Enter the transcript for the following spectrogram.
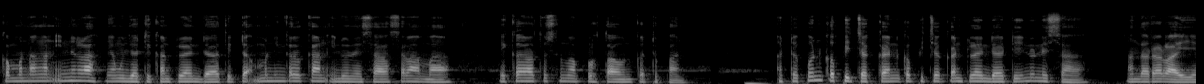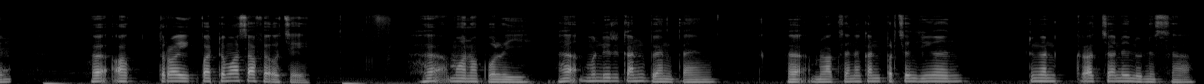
Kemenangan inilah yang menjadikan Belanda tidak meninggalkan Indonesia selama 350 tahun ke depan. Adapun kebijakan-kebijakan Belanda di Indonesia antara lain hak oktroy pada masa VOC, hak monopoli, hak mendirikan benteng, hak melaksanakan perjanjian dengan kerajaan Indonesia,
